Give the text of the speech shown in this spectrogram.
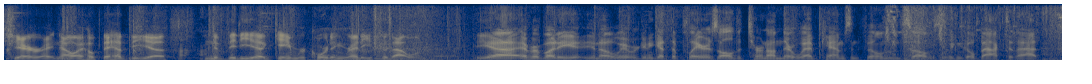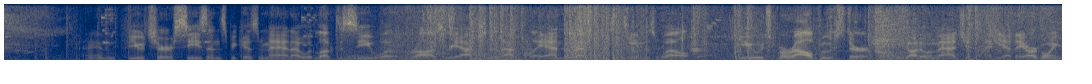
chair right now. I hope they had the uh, Nvidia game recording ready for that one. Yeah, everybody, you know, we're going to get the players all to turn on their webcams and film themselves so we can go back to that in future seasons because, man, I would love to see what Raw's reaction to that play and the rest of his team as well. Huge morale booster, you got to imagine. And yeah, they are going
